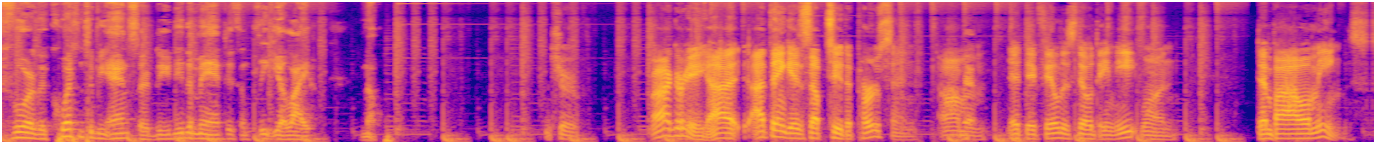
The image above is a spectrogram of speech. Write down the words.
for the question to be answered, do you need a man to complete your life? No. True. I agree. I, I think it's up to the person. Um, if they feel as though they need one, then by all means.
